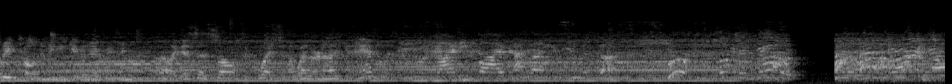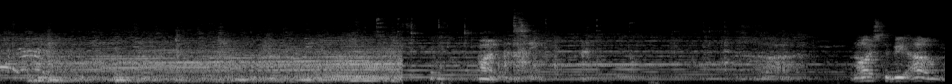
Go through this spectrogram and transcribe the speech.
Nobody told him he could give it everything. Well, I guess that solves the question of whether or not he can handle it. Doing 95 and left is in the dust. Look at him go. Right, let's see. Ah, nice to be home,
